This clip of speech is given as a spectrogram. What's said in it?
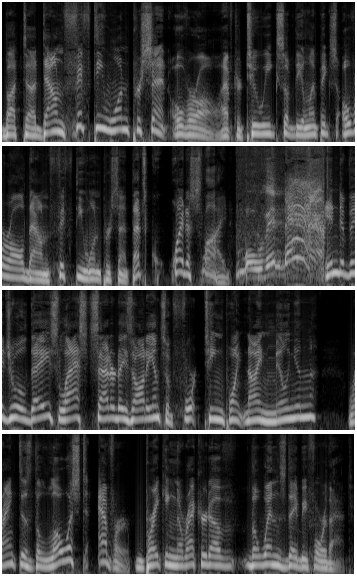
But uh, down 51% overall after 2 weeks of the Olympics, overall down 51%. That's quite a slide. Moving down. Individual days, last Saturday's audience of 14.9 million ranked as the lowest ever, breaking the record of the Wednesday before that.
